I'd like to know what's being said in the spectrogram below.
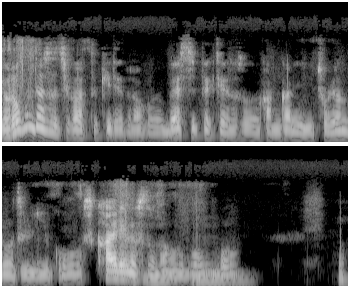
여러 군데서 제가 듣게 되더라고요. 매스 이펙트에서도 간간히 조연도 들리고, 스카이림에서도 나오고, 음. 뭐. 뭐,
